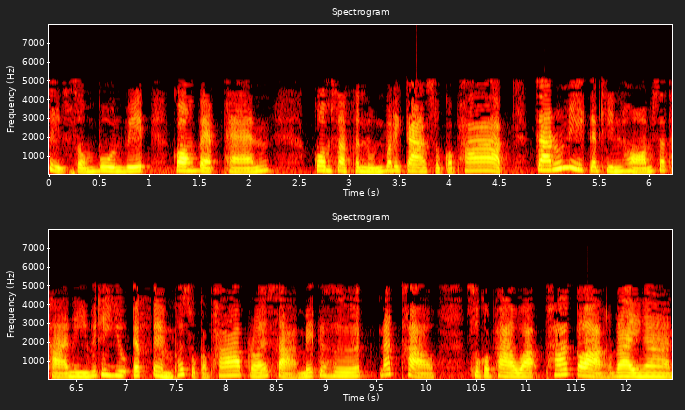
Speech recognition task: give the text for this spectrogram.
สิทธิ์สมบูรณ์วิทย์ กองแบบแผน กรมสนับสนุนบริการสุขภาพ จารุณีกระถินหอมสถานีวิทยุ FM เพื่อสุขภาพ 103 เมกะเฮิรตซ์นักข่าว สุขภาวะ ภาคกลางรายงาน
